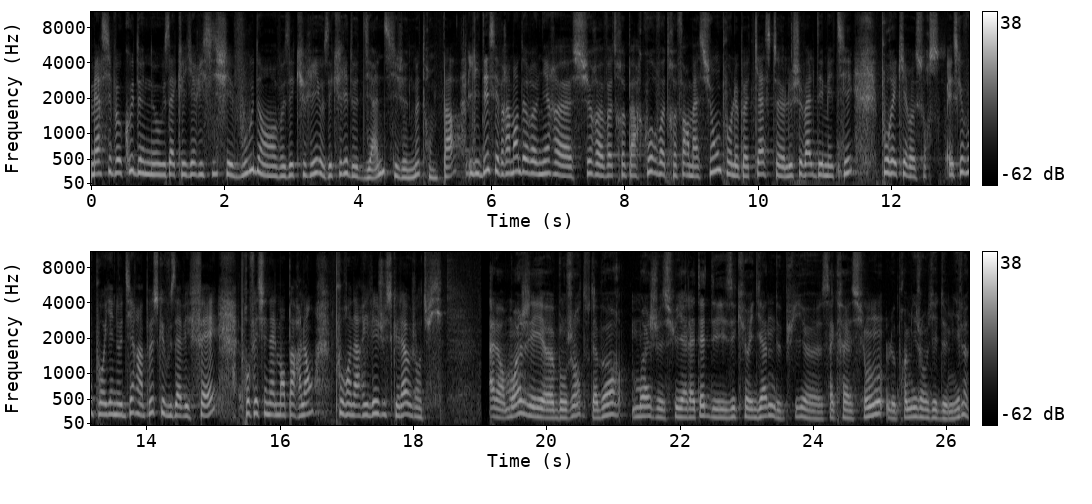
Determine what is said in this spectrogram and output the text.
Merci beaucoup de nous accueillir ici chez vous, dans vos écuries, aux écuries de Diane, si je ne me trompe pas. L'idée, c'est vraiment de revenir euh, sur euh, votre parcours, votre formation pour le podcast euh, Le Cheval des métiers pour Equiresources. Est-ce que vous pourriez nous dire un peu ce que vous avez fait, professionnellement parlant, pour en arriver jusque-là aujourd'hui? Alors moi j'ai bonjour tout d'abord. Moi je suis à la tête des écuries Diane depuis sa création le 1er janvier 2000.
